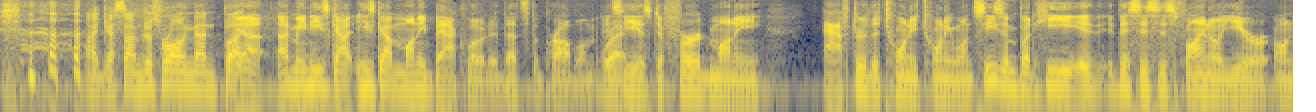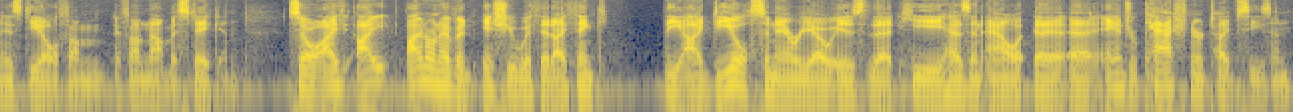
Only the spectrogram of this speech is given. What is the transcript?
I guess I'm just wrong then. But yeah, I mean he's got he's got money backloaded. That's the problem. Is Right. he has deferred money after the 2021 season, but he this is his final year on his deal if I'm if I'm not mistaken. So I I I don't have an issue with it. I think the ideal scenario is that he has an Al, uh, uh, Andrew Cashner type season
